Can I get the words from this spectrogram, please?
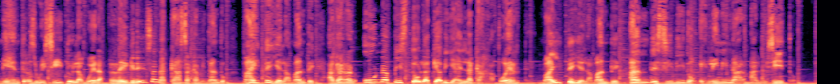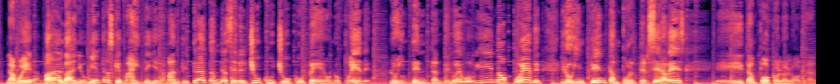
Mientras Luisito y la güera regresan a casa caminando, Maite y el amante agarran una pistola que había en la caja fuerte. Maite y el amante han decidido eliminar a Luisito. La güera va al baño mientras que Maite y el amante tratan de hacer el chucu chucu, pero no pueden. Lo intentan de nuevo y no pueden. Lo intentan por tercera vez y tampoco lo logran.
